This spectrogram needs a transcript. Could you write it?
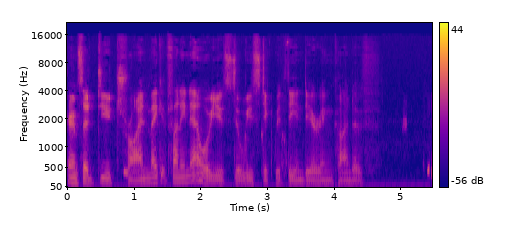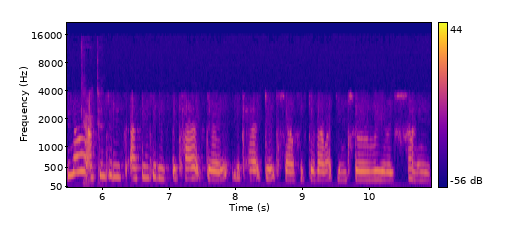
And so, do you try and make it funny now, or you still you stick with the endearing kind of? No, character? I think it is. I think it is the character. The character itself has developed into a really funny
